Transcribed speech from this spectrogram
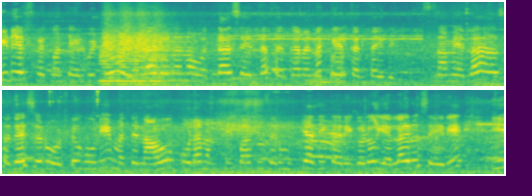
ಈಡೇರಿಸಬೇಕು ಅಂತ ಹೇಳ್ಬಿಟ್ಟು ಎಲ್ಲರೂ ನಾವು ಒತ್ತಾಸೆಯಿಂದ ಸರ್ಕಾರನ ಕೇಳ್ಕೊಂತ ಇದ್ದೀವಿ. ನಾವೆಲ್ಲ ಸದಸ್ಯರು ಒಟ್ಟುಗೂಡಿ ಮತ್ತು ನಾವು ಕೂಡ ನಮ್ಮ ಚೀಫ್ ಆಫೀಸರು ಮುಖ್ಯಾಧಿಕಾರಿಗಳು ಎಲ್ಲರೂ ಸೇರಿ ಈ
